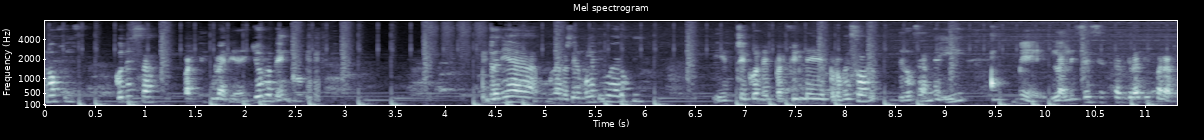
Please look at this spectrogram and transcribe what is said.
a Office con esas particularidades. Yo lo tengo. tenía una versión muy antigua de Office y entré con el perfil de profesor de docente y me, la licencia está gratis para mí.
